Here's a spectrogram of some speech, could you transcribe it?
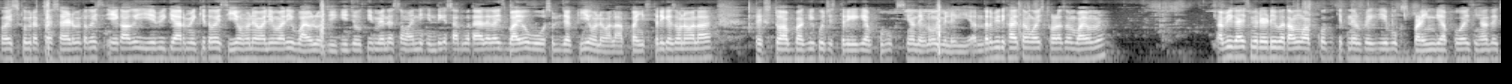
तो इसको भी रखते हैं साइड में। तो गाइस एक आ गई, ये भी ग्यारहवें की। तो गाइस ये होने वाली हमारी बायोलॉजी की, जो कि मैंने सामान्य हिंदी के साथ बताया था इस बायो वो सब्जेक्ट ये होने वाला आपका, इस तरीके से होने वाला है। देख सकते हो आप बाकी कुछ इस तरीके की आपको बुक्स यहाँ देखने को मिलेगी। अंदर भी दिखा देता हूँ गाइस थोड़ा सा बायो में। अभी गाइस मैं रेडी बताऊँगा आपको कि कितने रुपए की ये बुक्स पढ़ेंगे आपको गाइस यहाँ देख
